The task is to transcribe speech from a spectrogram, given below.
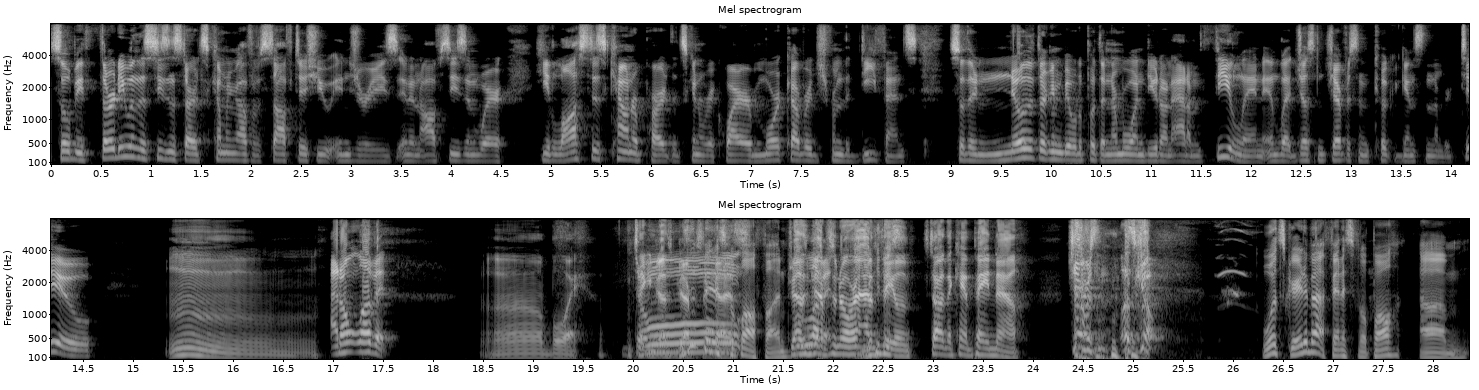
So he'll be 30 when the season starts, coming off of soft tissue injuries in an offseason where he lost his counterpart that's going to require more coverage from the defense. So they know that they're going to be able to put the number one dude on Adam Thielen and let Justin Jefferson cook against the number two. Mmm. I don't love it. Oh boy. Taking Don't- Justin Fantasy Jefferson, guys. football fun. Justin Love Jefferson it. over Adam You can just- Thielen. Starting the campaign now. Jefferson, let's go. What's great about fantasy football um,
